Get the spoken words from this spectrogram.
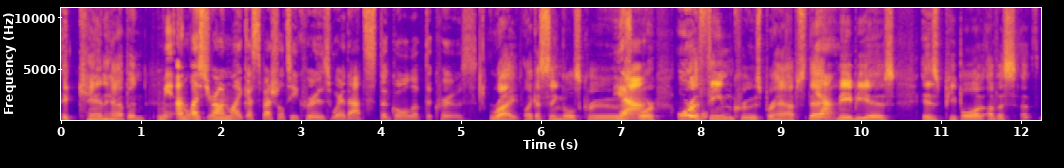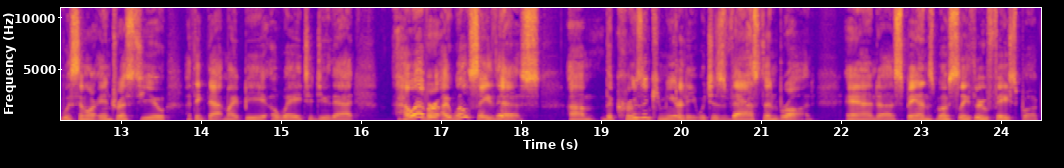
It can happen, I mean, unless you're on like a specialty cruise where that's the goal of the cruise. right? Like a singles cruise, Yeah. or or a theme cruise, perhaps that Yeah. maybe is is people of us with similar interests to you. I think that might be a way to do that. However, I will say this: um, the cruising community, which is vast and broad and uh, spans mostly through Facebook,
